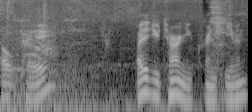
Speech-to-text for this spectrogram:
Okay. Why did you turn, you cringe demon?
